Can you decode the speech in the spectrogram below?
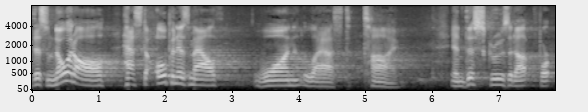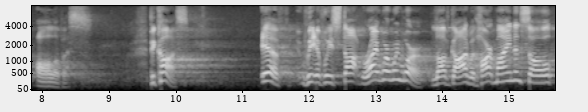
this know it all, has to open his mouth one last time. And this screws it up for all of us. Because if we, if we stopped right where we were, love God with heart, mind, and soul,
